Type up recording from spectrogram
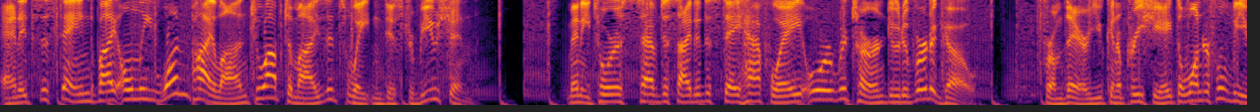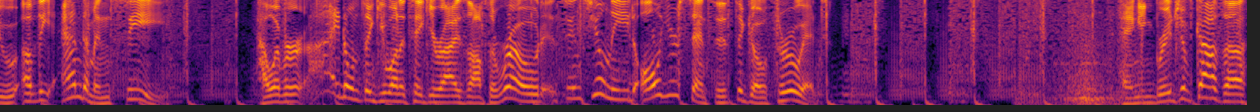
and it's sustained by only one pylon to optimize its weight and distribution. Many tourists have decided to stay halfway or return due to vertigo. From there, you can appreciate the wonderful view of the Andaman Sea. However, I don't think you want to take your eyes off the road since you'll need all your senses to go through it. Hanging Bridge of Ghasa,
